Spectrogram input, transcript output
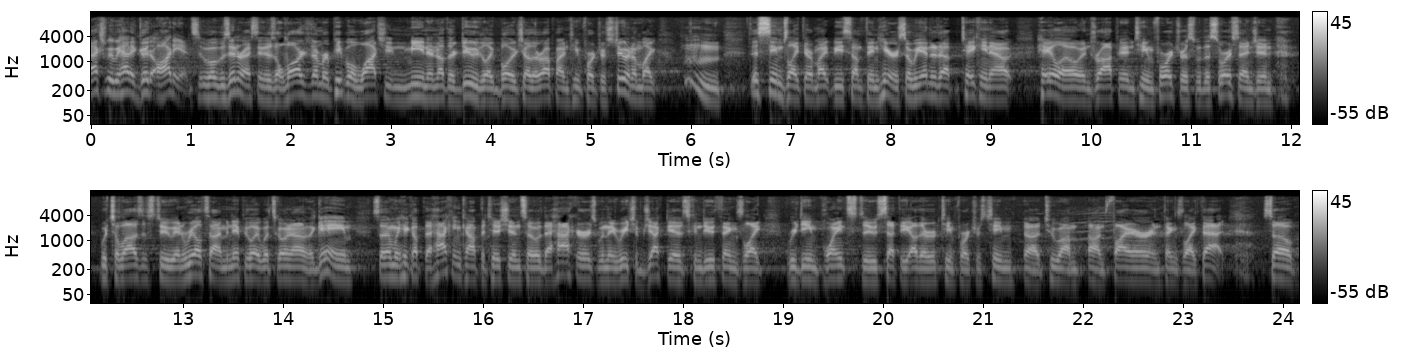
actually, we had a good audience. What was interesting, there's a large number of people watching me and another dude like blow each other up on Team Fortress 2, and I'm like, hmm, this seems like there might be something here. So we ended up taking out Halo and drop in Team Fortress with the Source Engine, which allows us to, in real time, manipulate what's going on in the game. So then we hook up the hacking competition, so the hackers, when they reach objectives, can do things like redeem points to set the other Team Fortress Team uh, 2 on, on fire and things like that. So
